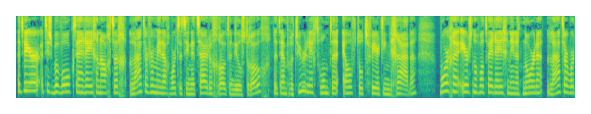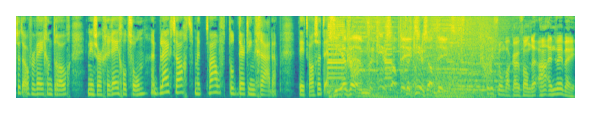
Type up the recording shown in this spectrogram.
Het weer, het is bewolkt en regenachtig. Later vanmiddag wordt het in het zuiden grotendeels droog. De temperatuur ligt rond de 11 tot 14 graden. Morgen eerst nog wat weer regen in het noorden. Later wordt het overwegend droog en is er geregeld zon. Het blijft zacht met 12 tot 13 graden. Dit was het... ZFM, verkeersupdate. verkeersupdate. Dit is John Bakker van de ANWB.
